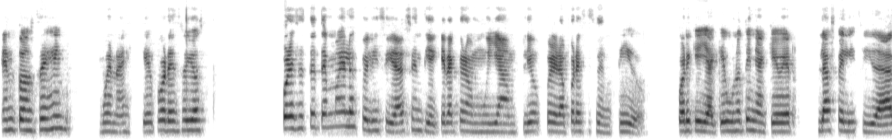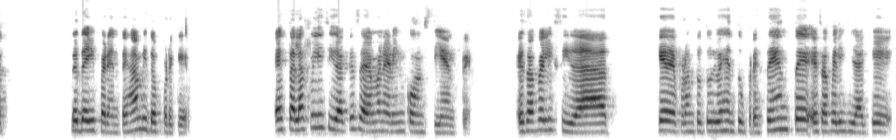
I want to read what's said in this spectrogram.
Entonces, en- bueno, es que por eso yo, por eso este tema de la felicidad sentía que era, que era muy amplio, pero era por ese sentido, porque ya que uno tenía que ver la felicidad desde diferentes ámbitos, porque está la felicidad que se da de manera inconsciente, esa felicidad que de pronto tú vives en tu presente, esa felicidad que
